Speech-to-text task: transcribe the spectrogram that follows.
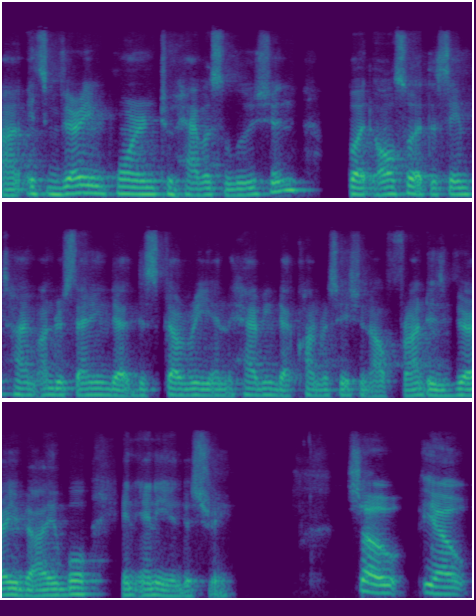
Uh, it's very important to have a solution, but also at the same time understanding that discovery and having that conversation out front is very valuable in any industry. So, you know,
